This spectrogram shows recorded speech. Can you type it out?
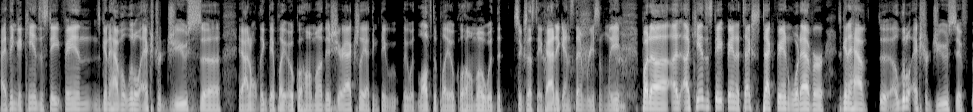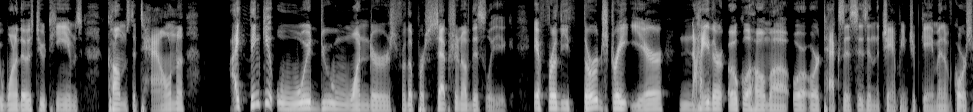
I think a Kansas State fan is going to have a little extra juice. Uh, yeah, I don't think they play Oklahoma this year. Actually, I think they they would love to play Oklahoma with the success they've had against them recently. Yeah. But uh, a, a, Kansas State fan, a Texas Tech fan, whatever, is going to have a little extra juice if one of those two teams comes to town. I think it would do wonders for the perception of this league if for the third straight year neither Oklahoma or, or Texas is in the championship game. And of course,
